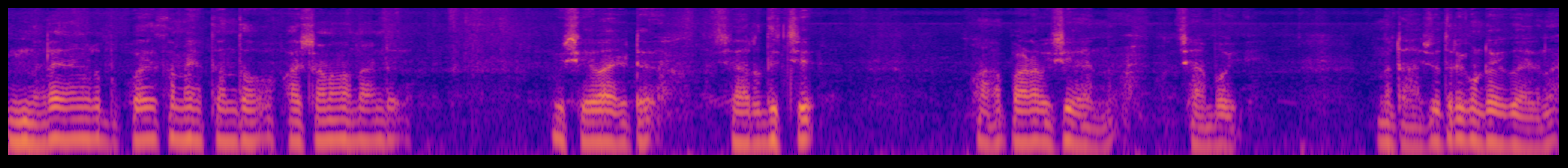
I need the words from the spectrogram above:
ഇന്നലെ ഞങ്ങൾ പോയ സമയത്ത് എന്തോ ഭക്ഷണം വന്നാണ്ട് വിഷയമായിട്ട് ഛർദിച്ച് മാപ്പാട വിഷയമായിരുന്നു. ഞാൻ പോയി. എന്നിട്ട് ആശുപത്രി കൊണ്ടുപോയിക്കുമായിരുന്നു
